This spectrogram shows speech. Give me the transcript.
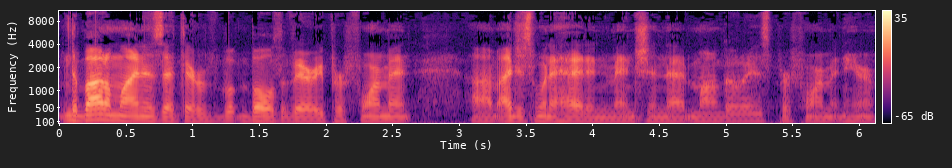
the bottom line is that they're both very performant. Um, I just went ahead and mentioned that Mongo is performant here.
